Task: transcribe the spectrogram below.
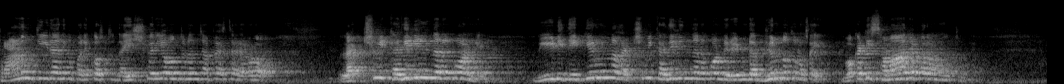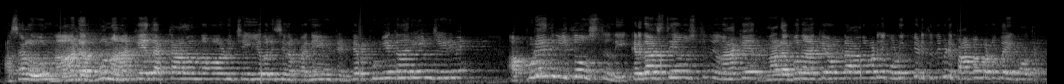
ప్రాణం తీయడానికి పనికొస్తుంది ఐశ్వర్యవంతుడని చెప్పేస్తాడు ఎవడో. లక్ష్మి కదిలింది అనుకోండి వీడి దగ్గరున్న లక్ష్మి కదిలింది అనుకోండి రెండు అభ్యున్నతులు వస్తాయి. ఒకటి సమాజపరం అవుతుంది. అసలు నా డబ్బు నాకే దక్కాలన్నవాడు చేయవలసిన పని ఏమిటంటే పుణ్యకార్యం చేయడమే. అప్పుడేది నీతో వస్తుంది. ఇక్కడ దాస్తే ఏమొస్తుంది నాకే నా డబ్బు నాకే ఉండాలన్నవాడిది కొడుకు పెడుతుంది ఇప్పుడు పాపం పట్టు పైపోతాడు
